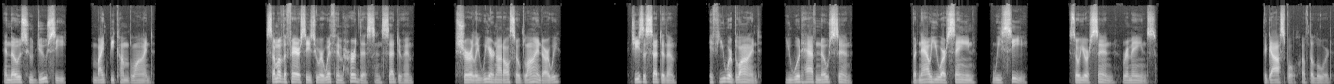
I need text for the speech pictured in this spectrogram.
and those who do see might become blind. Some of the Pharisees who were with him heard this and said to him, Surely we are not also blind, are we? Jesus said to them, If you were blind, you would have no sin. But now you are saying, We see, so your sin remains. The Gospel of the Lord.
